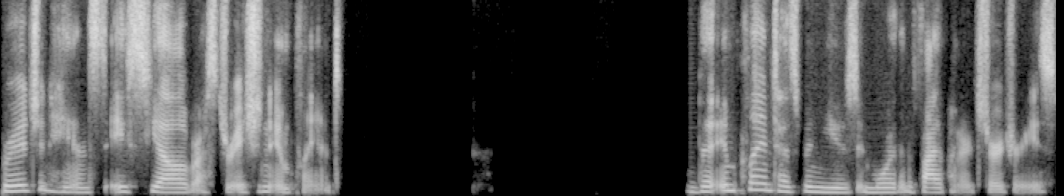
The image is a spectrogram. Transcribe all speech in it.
bridge enhanced ACL restoration implant. The implant has been used in more than 500 surgeries.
